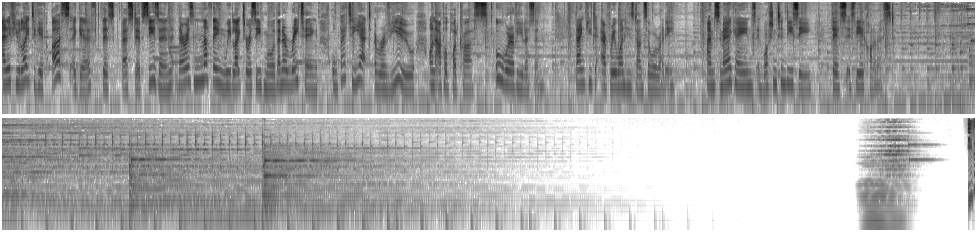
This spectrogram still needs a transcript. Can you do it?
And if you'd like to give us a gift this festive season, there is nothing we'd like to receive more than a rating, or better yet, a review on Apple Podcasts or wherever you listen. Thank you to everyone who's done so already. I'm Soumaya Keynes in Washington, D.C. This is The Economist.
